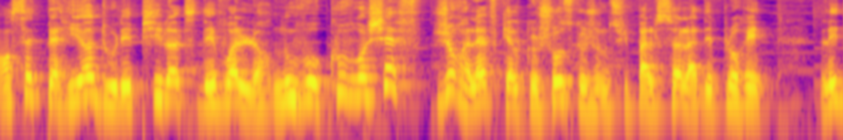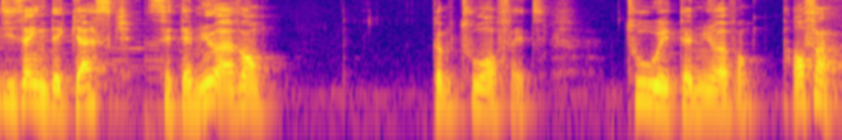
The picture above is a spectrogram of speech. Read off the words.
en cette période où les pilotes dévoilent leur nouveau couvre-chef, je relève quelque chose que je ne suis pas le seul à déplorer. Les designs des casques, c'était mieux avant. Comme tout en fait. Tout était mieux avant. Enfin,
